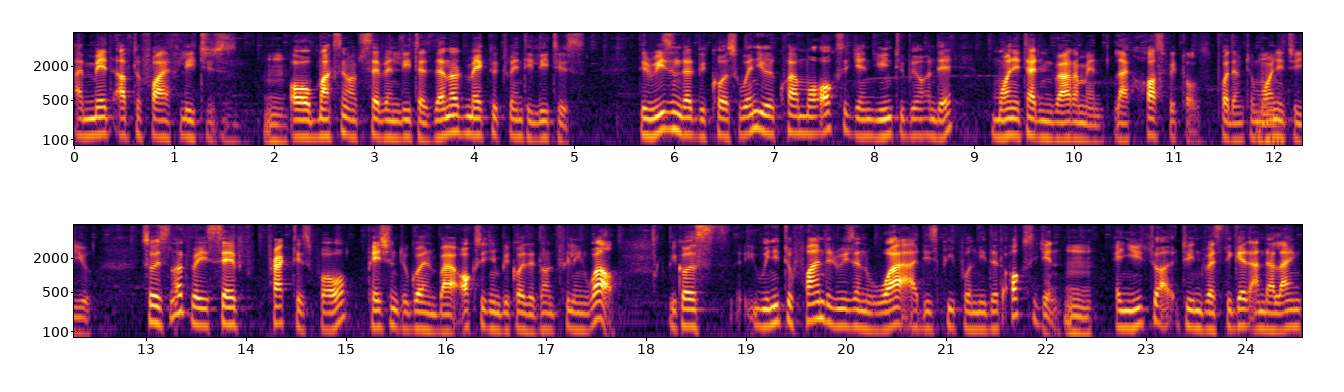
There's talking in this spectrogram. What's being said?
are made up to five liters mm. or maximum seven liters. They're not made to 20 liters. The reason that because when you require more oxygen, you need to be on the monitored environment like hospitals for them to mm. monitor you. So it's not very safe practice for patients to go and buy oxygen because they're not feeling well. Because we need to find the reason why are these people needed oxygen, mm. and you need to, uh, to investigate underlying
